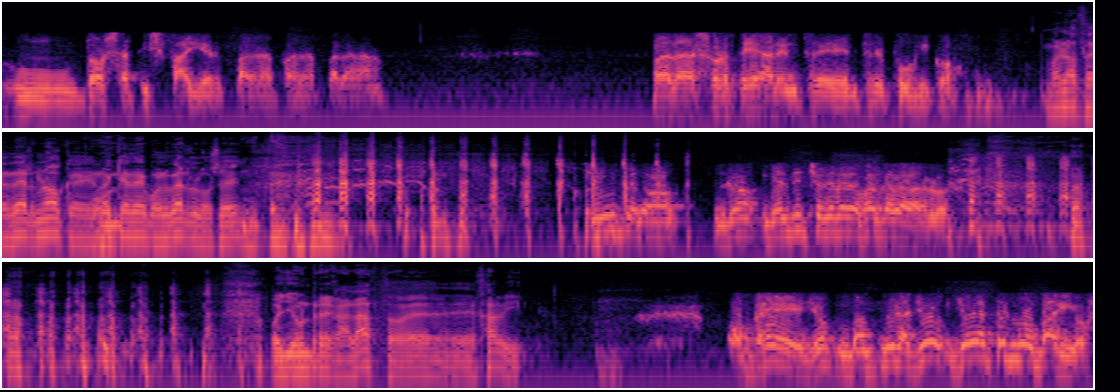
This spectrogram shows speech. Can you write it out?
un- dos Satisfyer para, para, para, para sortear entre, entre el público. Bueno, ceder, ¿no? Que no hay que devolverlos, ¿eh? Sí, pero no, me han dicho que no le falta lavarlos. Oye, un regalazo, ¿eh, Javi? Hombre, yo, mira, yo, yo ya tengo varios.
